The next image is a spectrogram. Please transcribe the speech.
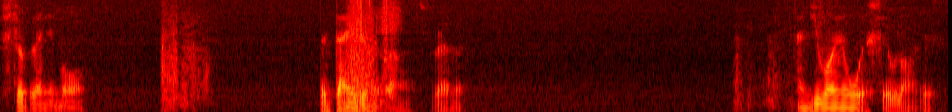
struggle anymore. The day doesn't last forever. And you won't always feel like this.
